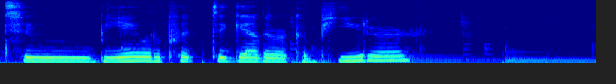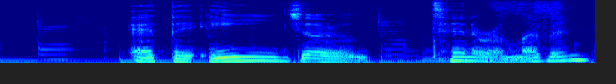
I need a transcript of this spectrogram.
to be able to put together a computer at the age of 10 or 11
